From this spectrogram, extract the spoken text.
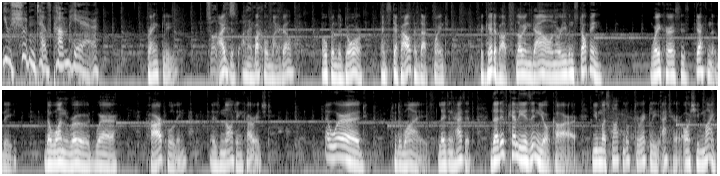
You shouldn't have come here. Frankly, I just unbuckle my belt, open the door, and step out at that point. Forget about slowing down or even stopping. Wakehurst is definitely the one road where carpooling is not encouraged. A word to the wise. Legend has it that if Kelly is in your car, you must not look directly at her, or she might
